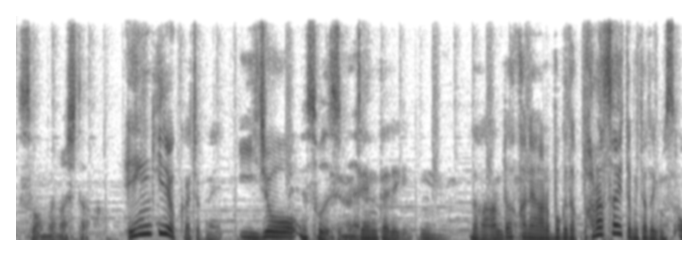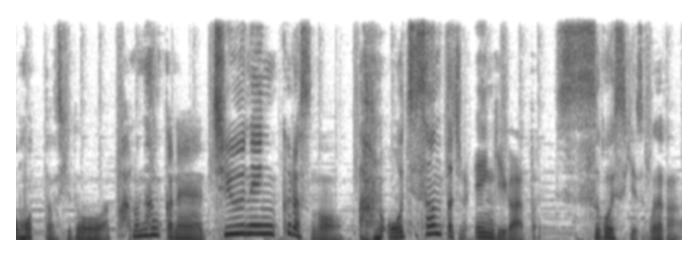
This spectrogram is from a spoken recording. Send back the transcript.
そう思いました。演技力がちょっとね、異常そうですよね。全体的に。うん。だから、なんかね、あの、僕、パラサイト見た時も思ったんですけど、あのなんかね、中年クラスの、あの、おじさんたちの演技が、やっぱり、すごい好きです。だから、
